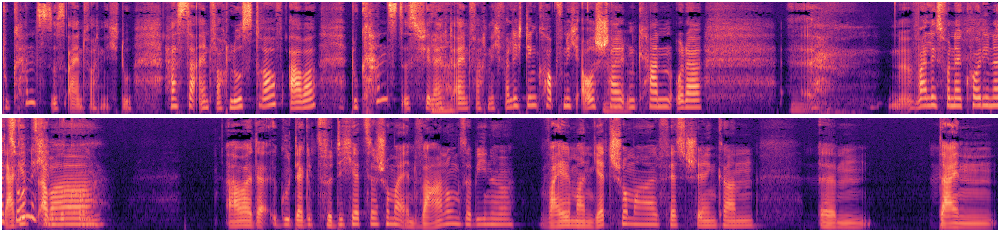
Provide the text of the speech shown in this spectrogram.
du kannst es einfach nicht. Du hast da einfach Lust drauf, aber du kannst es vielleicht Ja. einfach nicht, weil ich den Kopf nicht ausschalten kann oder äh, weil ich es von der Koordination nicht aber, hinbekomme. aber da, gut, da gibt's für dich jetzt ja schon mal Entwarnung, Sabine, weil man jetzt schon mal feststellen kann, ähm, dein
